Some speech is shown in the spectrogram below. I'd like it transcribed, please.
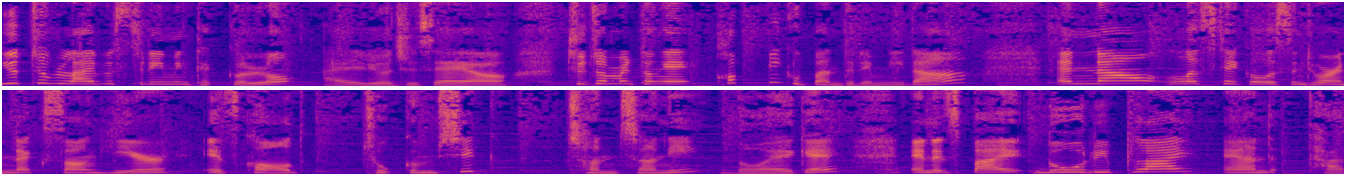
유튜브 라이브 스트리밍 댓글로 알려주세요. 추첨을 통해 커피 쿠폰 드립니다. And now let's take a listen to our next song here. It's called 조금씩 천천히 너에게 and it's by No Reply and 다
